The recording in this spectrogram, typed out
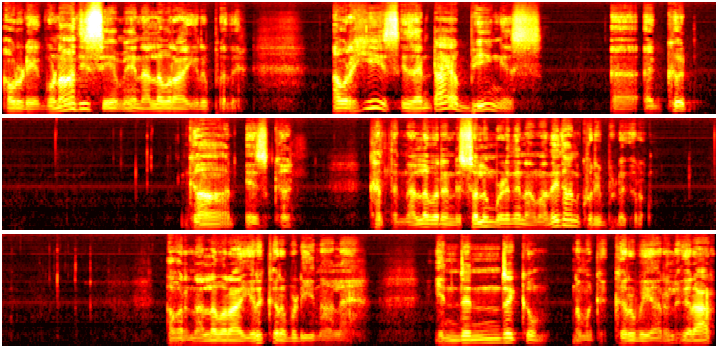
அவருடைய குணாதிசயமே நல்லவராக இருப்பது. அவர் he's is entire being is a good God is good கர்த்தர் நல்லவர் என்று சொல்லும் பொழுது நாம் அதை தான் குறிப்பிடுகிறோம். அவர் நல்லவராக இருக்கிறபடியினால என்றென்றைக்கும் நமக்கு கிருபை அருளுகிறார்.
